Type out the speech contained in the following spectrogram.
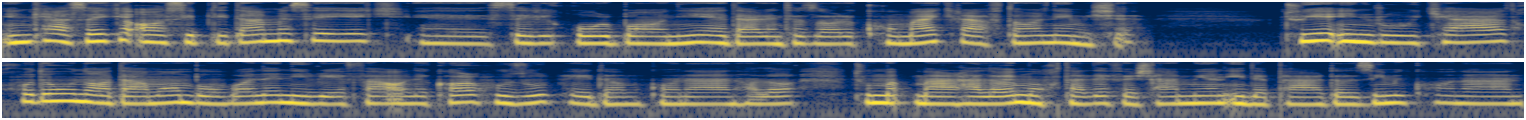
این کسایی که آسیب دیدن مثل یک سری قربانی در انتظار کمک رفتار نمیشه. توی این روی کرد خود اون آدمان به عنوان نیروی فعال کار حضور پیدا می‌کنن. حالا تو مرحله های مختلفش هم میان ایده پردازی می‌کنن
